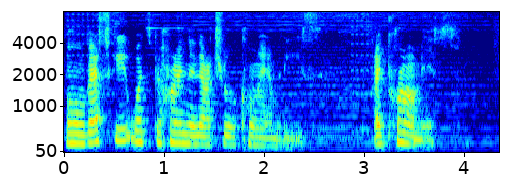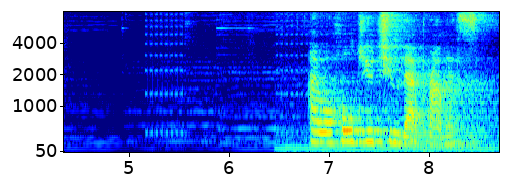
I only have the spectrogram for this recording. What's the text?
We'll investigate what's behind the natural calamities. I promise. I will hold you to that promise.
